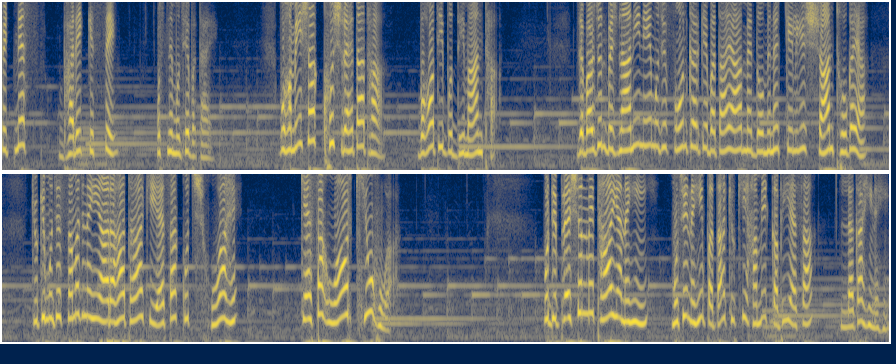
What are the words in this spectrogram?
फिटनेस भरे किस्से उसने मुझे बताए। वो हमेशा खुश रहता था, बहुत ही बुद्धिमान था। जब अर्जुन बिजलानी ने मुझे फ़ोन करके बताया, मैं दो मिनट के लिए शांत हो गया, क्योंकि मुझे समझ नहीं आ रहा था कि ऐसा कुछ हुआ है। कैसा हुआ और क्यों हुआ? वो डिप्रेशन में था या नहीं, मुझे नहीं पता क्योंकि हमें कभी ऐसा लगा ही नहीं।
